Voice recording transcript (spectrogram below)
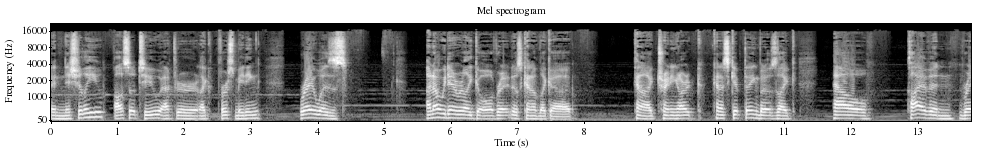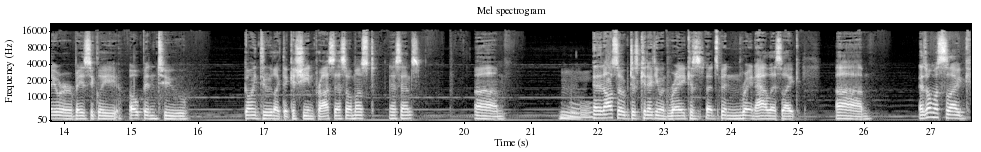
initially, also too, after like first meeting, Ray was. I know we didn't really go over it. It was kind of like a, kind of like training arc kind of skip thing, but it was like how Clive and Ray were basically open to going through like the Kashin process almost in a sense. Um, Hmm. Mhm. and then also just connecting with Ray because it's been Ray and Atlas like um, it's almost like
